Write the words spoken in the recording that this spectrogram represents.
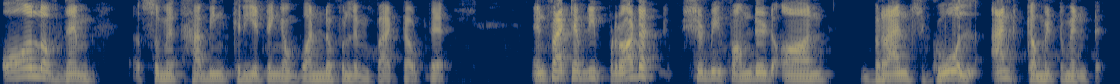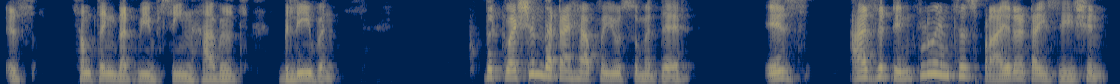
all of them, Sumit, have been creating a wonderful impact out there. In fact, every product should be founded on brand's goal and commitment, is something that we've seen Havells believe in. The question that I have for you, Sumit, there is as it influences prioritization,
